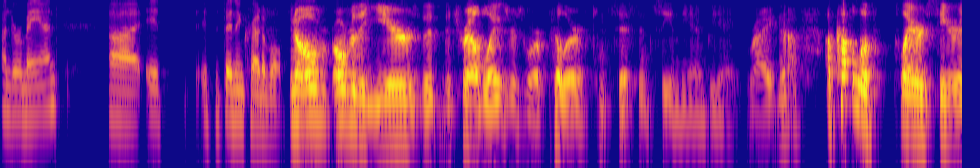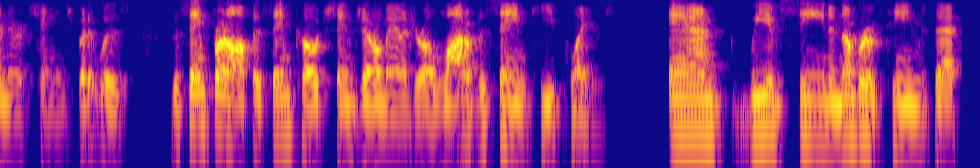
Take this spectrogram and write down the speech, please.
undermanned uh it's it's been incredible You know, over over the years, the, the Trailblazers were a pillar of consistency in the NBA, right? Now, a couple of players here and there changed, but it was the same front office, same coach, same general manager, a lot of the same key players. And we have seen a number of teams that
